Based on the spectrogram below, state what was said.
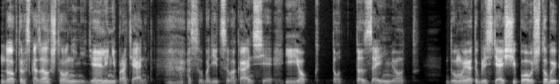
«Доктор сказал, что он и недели не протянет» освободится вакансия, ее кто-то займет. Думаю, это блестящий повод, чтобы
